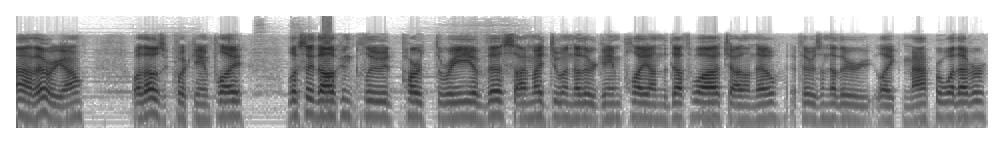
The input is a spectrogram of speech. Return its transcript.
Ah, there we go. Well, that was a quick gameplay. Looks like that'll conclude part 3 of this. I might do another gameplay on the Death Watch. I don't know. If there's another, like, map or whatever.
